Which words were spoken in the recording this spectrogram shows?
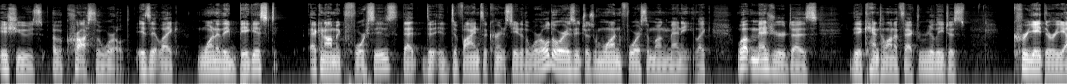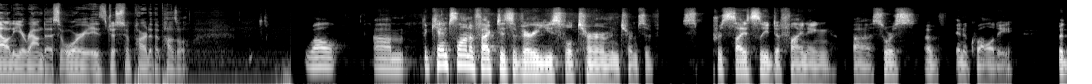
issues of across the world? Is it like one of the biggest economic forces that d- defines the current state of the world, or is it just one force among many? Like, what measure does the Cantillon effect really just create the reality around us or is just a part of the puzzle? Well, um, the Cantillon effect is a very useful term in terms of precisely defining a source of inequality. But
